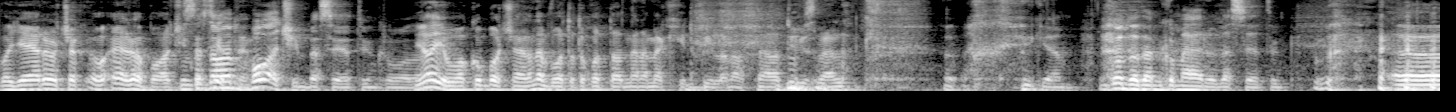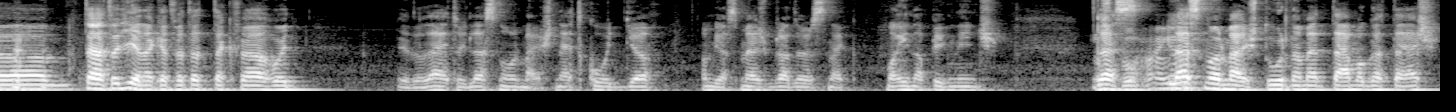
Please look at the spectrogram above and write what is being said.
Vagy erről csak, erről a Balcsin Szerintem a beszéltünk? Balcsin beszéltünk róla. Ja jó, akkor bocsánat, nem voltatok ott annál a meghitt pillanatnál a tűz mellett. Igen. Gondolod, amikor már erről beszéltünk. Ö, tehát, hogy ilyeneket vetettek fel, hogy lehet, hogy lesz normális netkódja, ami a Smash Brothersnek mai napig nincs. Lesz, lesz normális turnament támogatás,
